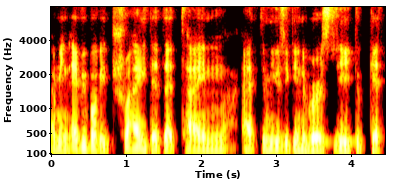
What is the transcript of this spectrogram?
I mean, everybody tried at that time at the music university to get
